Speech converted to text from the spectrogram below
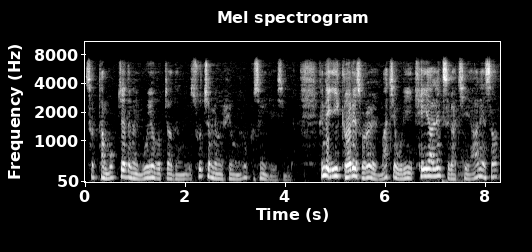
석탄, 목재 등의 무역업자 등 수천 명의 회원으로 구성이 되어 있습니다. 근데 이 거래소를 마치 우리 KRX 같이 안에서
